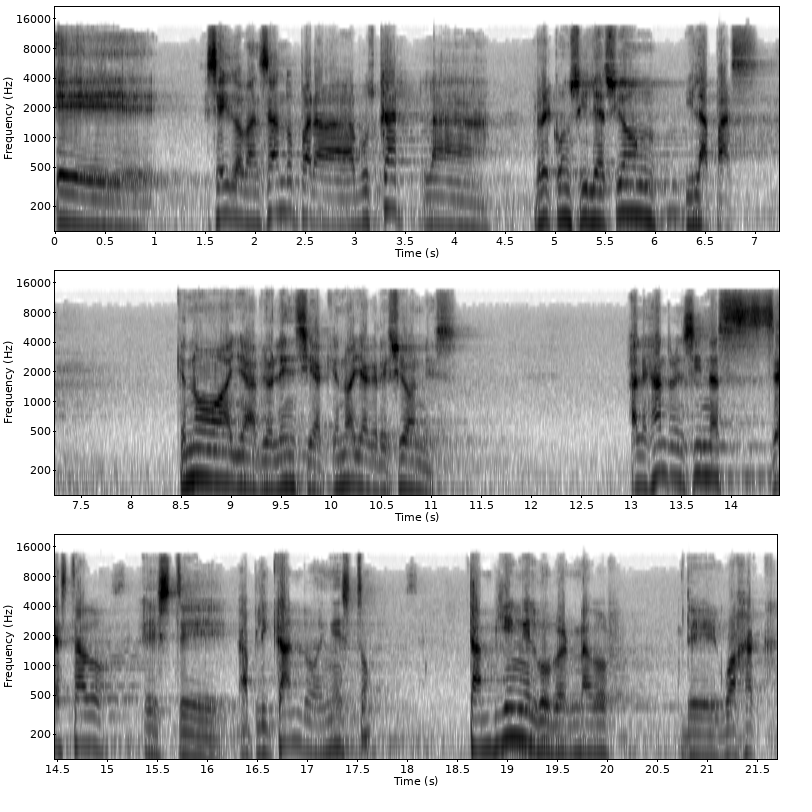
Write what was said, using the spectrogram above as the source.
eh, se ha ido avanzando para buscar la reconciliación y la paz, que no haya violencia, que no haya agresiones. Alejandro Encinas se ha estado este, aplicando en esto, también el gobernador de Oaxaca,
